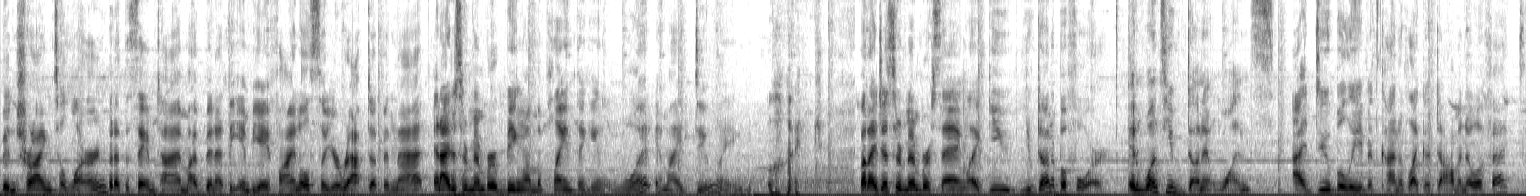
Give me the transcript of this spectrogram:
been trying to learn. But at the same time I've been at the NBA finals so you're wrapped up in that. And I just remember being on the plane thinking what am I doing? Like but I just remember saying like you you've done it before. And once you've done it once, I do believe it's kind of like a domino effect.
